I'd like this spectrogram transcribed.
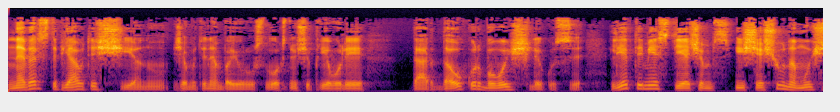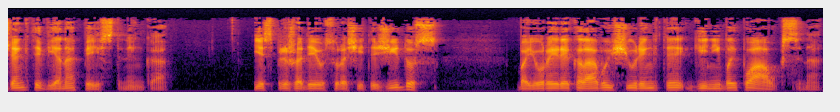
neversti pjauti šienų, žemutiniam bajūrų sluoksnių ši prievolė dar daug kur buvo išlikusi, liepti miestiečiams iš šešių namų išrengti vieną peistininką. Jis prižadėjo surašyti žydus, bajūrai reikalavo iš jų rinkti gynybai po auksiną.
